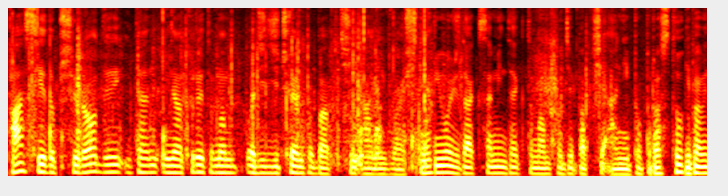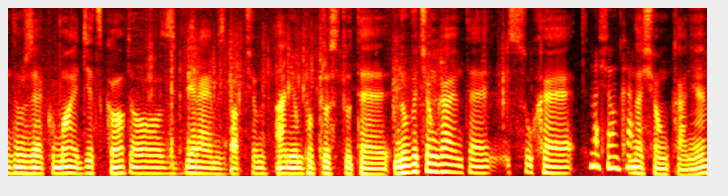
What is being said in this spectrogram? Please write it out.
pasję do przyrody i, ten, i natury to mam odziedziczyłem po babci Ani właśnie. Miłość do aksamitek to mam po babci Ani po prostu. I pamiętam, że jako małe dziecko to zbierałem z babcią Anią po prostu te, no wyciągałem te suche Nasionka. nasionka, nie?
